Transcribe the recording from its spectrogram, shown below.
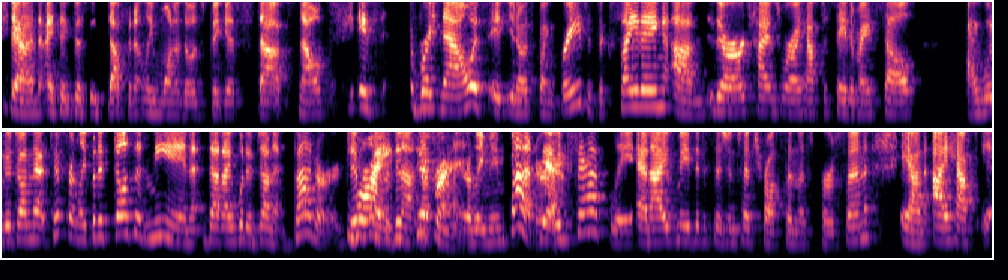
Yeah. And I think this is definitely one of those biggest steps. Now, it's right now it's it, you know it's going great it's exciting. Um there are times where i have to say to myself I would have done that differently, but it doesn't mean that I would have done it better. Different right, does not different. necessarily mean better. Yeah. Exactly. And I've made the decision to trust in this person, and I have to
